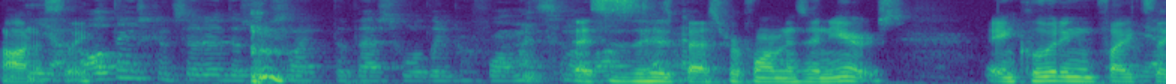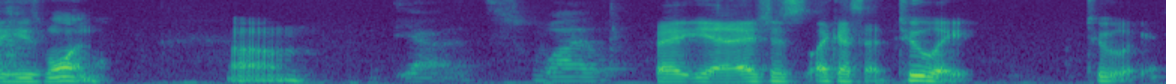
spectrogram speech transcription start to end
Honestly, Yeah, all things considered, this was like the best Woodley performance in a this is his time. best performance in years, including fights that he's won. Um, Yeah, it's wild. but yeah, it's just like I said, too late, too late.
